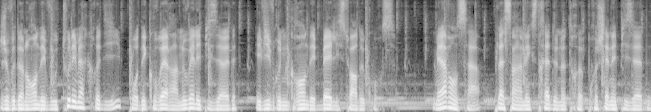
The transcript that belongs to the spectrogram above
Je vous donne rendez-vous tous les mercredis pour découvrir un nouvel épisode et vivre une grande et belle histoire de course. Mais avant ça, place à un extrait de notre prochain épisode.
